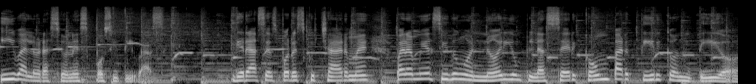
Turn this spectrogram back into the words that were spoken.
y valoraciones positivas. Gracias por escucharme. Para mí ha sido un honor y un placer compartir contigo.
